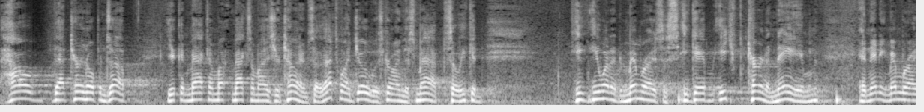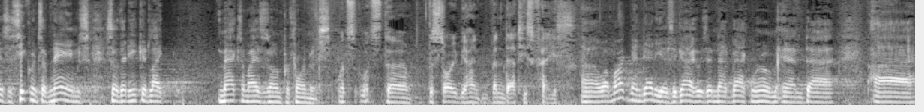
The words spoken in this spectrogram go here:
how that turn opens up, you can maximize your time. So that's why Joe was drawing this map so he could. He, he wanted to memorize this. He gave him each turn a name, and then he memorized a sequence of names so that he could like maximize his own performance. What's what's the the story behind Vendetti's face? Uh, well, Mark Vendetti is the guy who's in that back room, and uh, uh,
